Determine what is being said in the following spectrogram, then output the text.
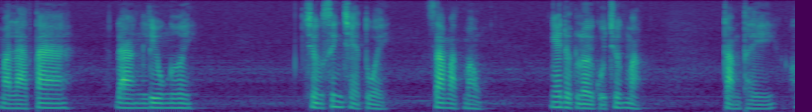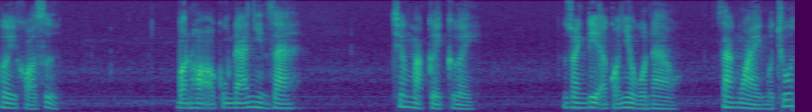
Mà là ta đang lưu ngươi. Trường sinh trẻ tuổi, Da mặt mỏng, Nghe được lời của Trương mặc Cảm thấy hơi khó xử. Bọn họ cũng đã nhìn ra. Trương Mạc cười cười. Doanh địa có nhiều quần nào Ra ngoài một chút.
